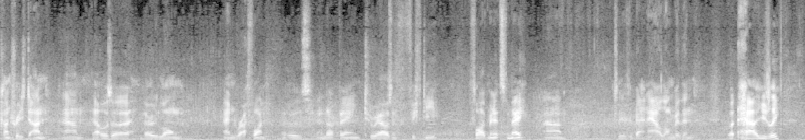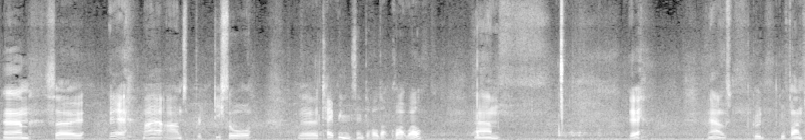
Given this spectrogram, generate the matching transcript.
Country's done. Um, that was a very long and rough one. It was ended up being two hours and 55 minutes for me. Um, so it's about an hour longer than what how usually. Um, so yeah, my arm's pretty sore. The taping seemed to hold up quite well. Um, yeah, no, it was good, good fun.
